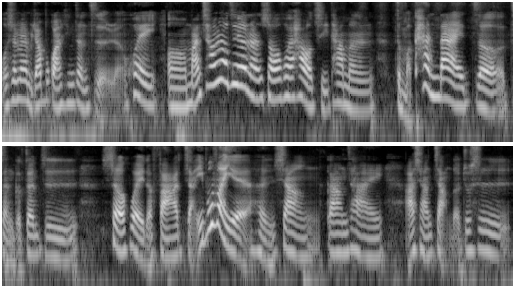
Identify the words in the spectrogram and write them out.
我身边比较不关心政治的人，会呃蛮常遇到这些人的时候，会好奇他们怎么看待这整个政治。社会的发展一部分也很像刚才阿翔讲的，就是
